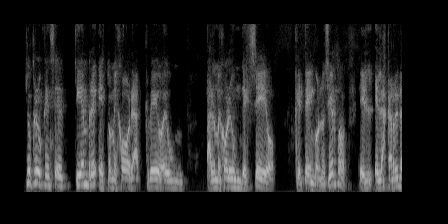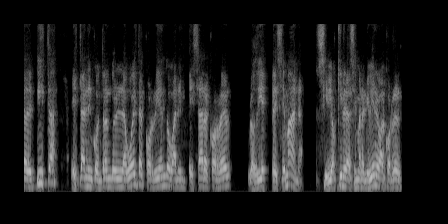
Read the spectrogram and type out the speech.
Yo creo que en septiembre esto mejora, creo, es un, a lo mejor es un deseo que tengo, ¿no es cierto? en las carreras de pista están encontrándole la vuelta, corriendo, van a empezar a correr los días de semana. Si Dios quiere, la semana que viene va a correr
